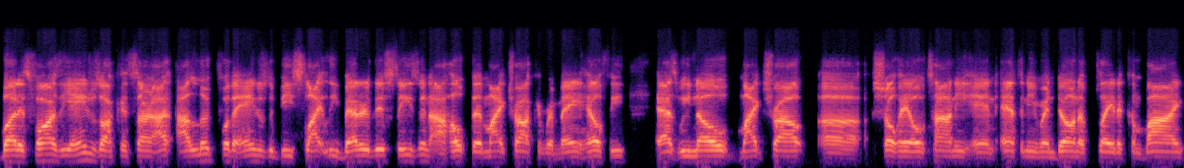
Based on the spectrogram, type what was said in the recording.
but as far as the Angels are concerned, I, I, look for the Angels to be slightly better this season. I hope that Mike Trout can remain healthy. As we know, Mike Trout, uh, Shohei Ohtani, and Anthony Rendon have played a combined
